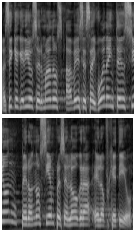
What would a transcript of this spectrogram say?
Así que queridos hermanos, a veces hay buena intención, pero no siempre se logra el objetivo.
